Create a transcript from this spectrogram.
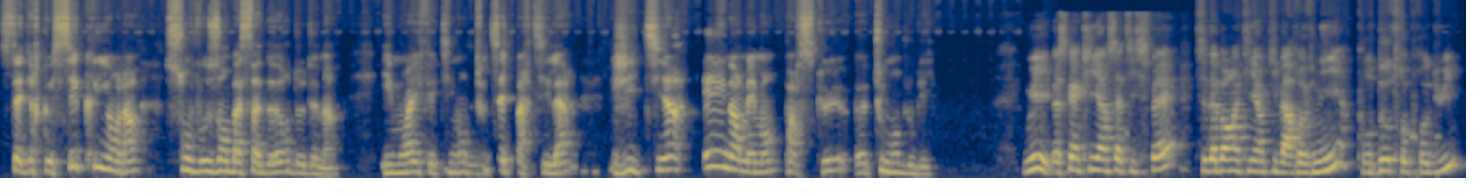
C'est-à-dire que ces clients-là sont vos ambassadeurs de demain. Et moi, effectivement, toute cette partie-là, j'y tiens énormément parce que euh, tout le monde l'oublie. Oui, parce qu'un client satisfait, c'est d'abord un client qui va revenir pour d'autres produits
